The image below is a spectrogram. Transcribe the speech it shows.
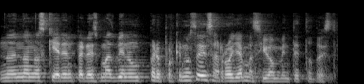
no, nos quieren, pero es más bien un pero ¿por qué no se desarrolla masivamente todo esto?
